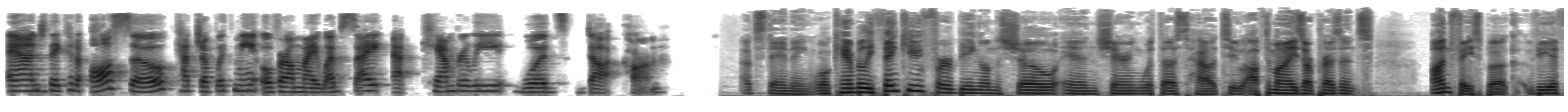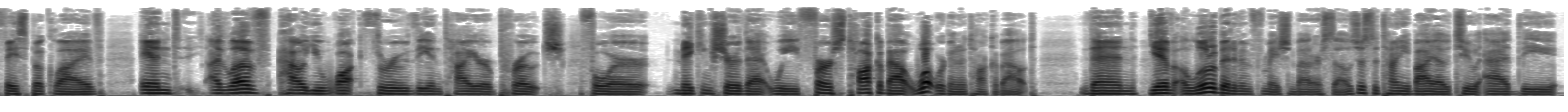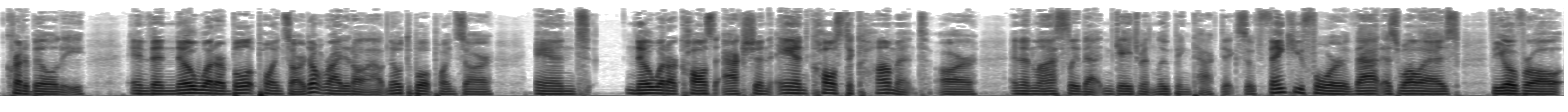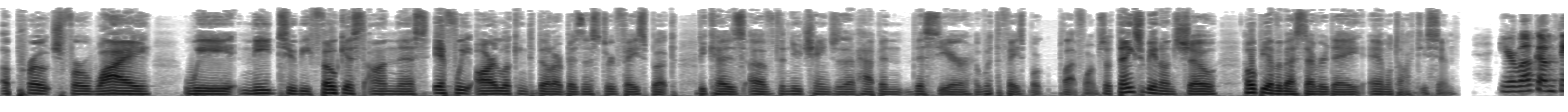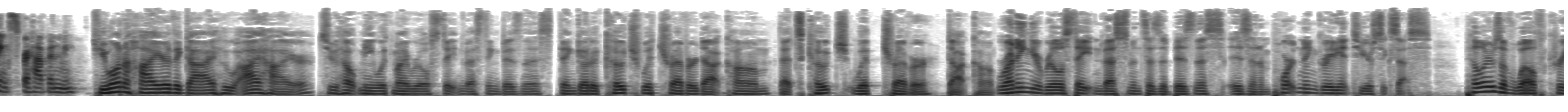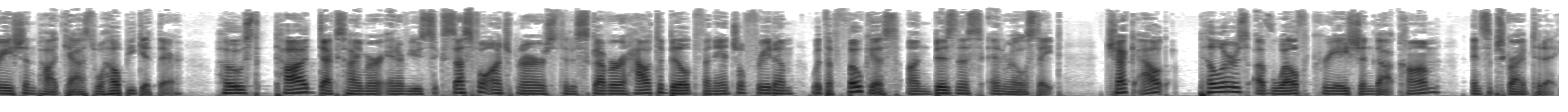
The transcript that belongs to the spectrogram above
And they could also catch up with me over on my website at camberlywoods.com. Outstanding. Well, Camberly, thank you for being on the show and sharing with us how to optimize our presence on Facebook via Facebook Live. And I love how you walk through the entire approach for making sure that we first talk about what we're going to talk about, then give a little bit of information about ourselves, just a tiny bio to add the credibility, and then know what our bullet points are. Don't write it all out. Know what the bullet points are, and know what our calls to action and calls to comment are. And then lastly, that engagement looping tactic. So thank you for that as well as the overall approach for why we need to be focused on this if we are looking to build our business through Facebook because of the new changes that have happened this year with the Facebook platform. So thanks for being on the show. Hope you have a best ever day, and we'll talk to you soon. You're welcome. Thanks for having me. If you want to hire the guy who I hire to help me with my real estate investing business, then go to coachwithtrevor.com. That's coachwithtrevor.com. Running your real estate investments as a business is an important ingredient to your success. Pillars of Wealth Creation podcast will help you get there. Host Todd Dexheimer interviews successful entrepreneurs to discover how to build financial freedom with a focus on business and real estate. Check out pillarsofwealthcreation.com and subscribe today.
